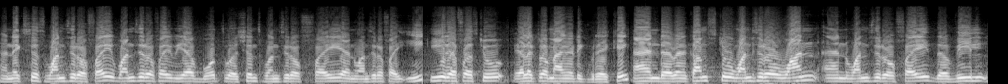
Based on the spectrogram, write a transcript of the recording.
and next is 105 105 we have both versions 105 and 105e e refers to electromagnetic braking and uh, when it comes to 101 and 105 the wheel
